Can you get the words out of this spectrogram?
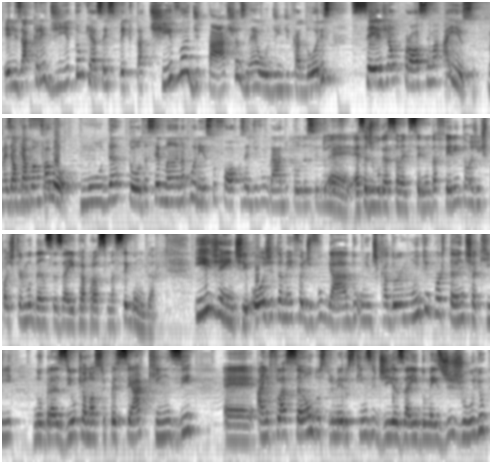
eles acreditam que essa expectativa de taxas, né, ou de indicadores sejam próxima a isso. Mas é o que a Van falou, muda toda semana, por isso o Focus é divulgado toda segunda. É, essa divulgação é de segunda-feira, então a gente pode ter mudanças aí para a próxima segunda. E, gente, hoje também foi divulgado um indicador muito importante aqui no Brasil, que é o nosso IPCA 15 é, a inflação dos primeiros 15 dias aí do mês de julho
